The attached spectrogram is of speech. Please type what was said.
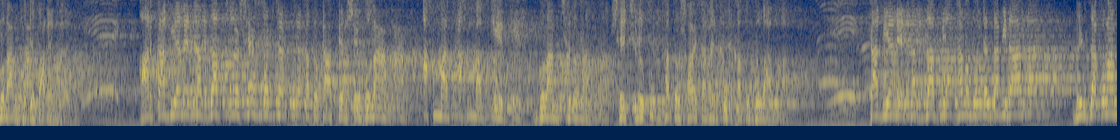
গোলাম হতে পারে না। আর কাদিয়ানের কাজাব ছিল শেষ দরজার কুখ্যাত কাফের, সে গোলাম আহমাদ আহমদ এর গোলাম ছিল না। সে ছিল কুখ্যাত শয়তানের কুখ্যাত গোলাম। কাদিয়ানের কাজাব মিথ্যানবতের দাবিদার মির্জা গোলাম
